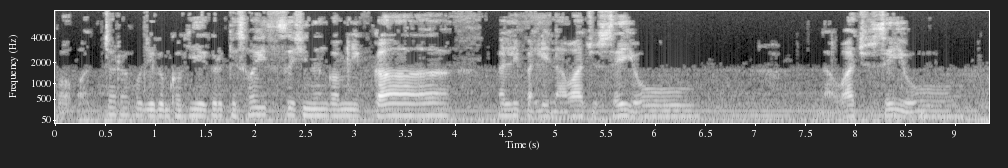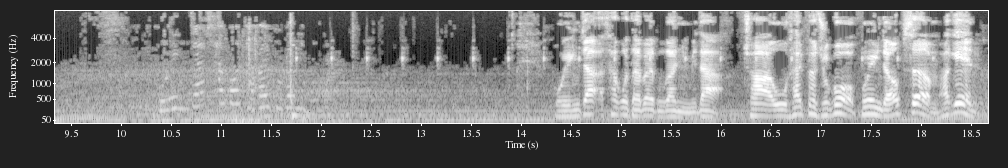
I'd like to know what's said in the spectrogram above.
뭐 어쩌라고 지금 거기에 그렇게 서 있으시는 겁니까? 빨리빨리 나와주세요. 나와주세요. 보행자 사고 다발 구간입니다. 보행자 사고 다발 구간입니다. 좌우 살펴주고 보행자 없음 확인.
